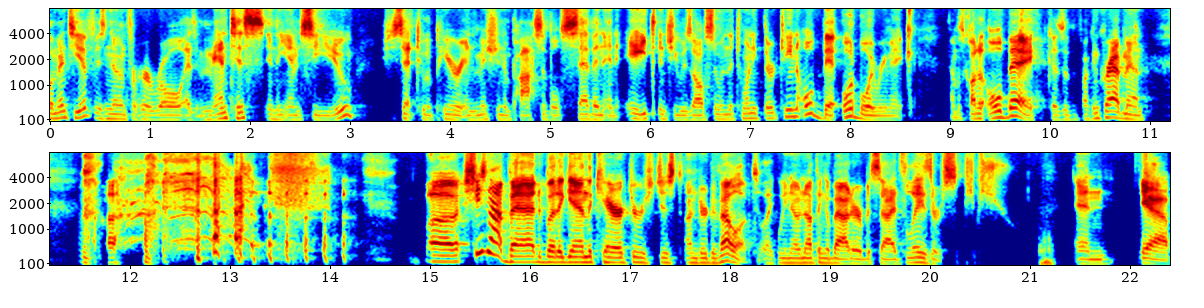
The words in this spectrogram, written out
Klementieff is known for her role as Mantis in the MCU. She's set to appear in Mission Impossible 7 and 8, and she was also in the 2013 Old, Bay, Old Boy remake. I almost called it Old Bay because of the fucking Crabman. Uh, uh, she's not bad, but again, the character is just underdeveloped. Like we know nothing about her besides lasers. And yeah,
